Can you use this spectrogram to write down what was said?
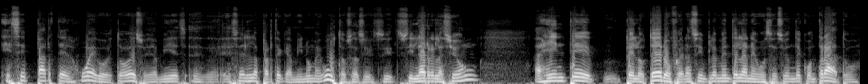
ese parte del juego, de todo eso. Y a mí esa es la parte que a mí no me gusta. O sea, si, si la relación agente pelotero fuera simplemente la negociación de contrato,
